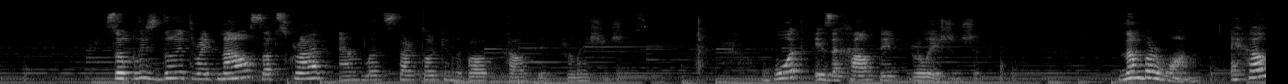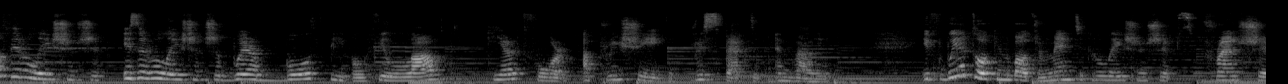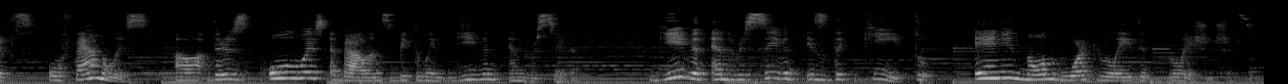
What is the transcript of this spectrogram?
So please do it right now, subscribe and let's start talking about healthy relationships. What is a healthy relationship? Number one, a healthy relationship is a relationship where both people feel loved, cared for, appreciated, respected, and valued. If we are talking about romantic relationships, friendships, or families, uh, there is always a balance between giving and receiving. Giving and receiving is the key to any non work related relationships.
